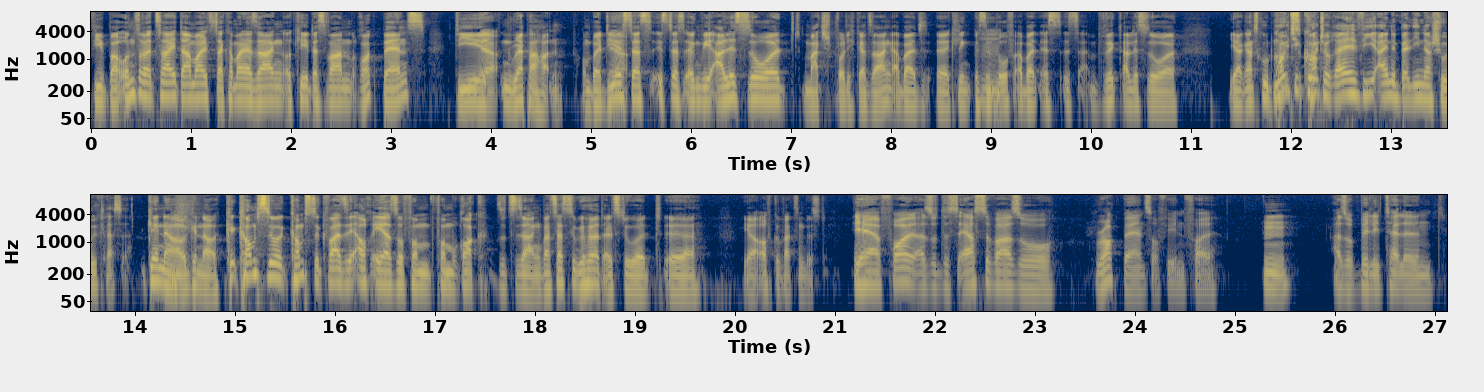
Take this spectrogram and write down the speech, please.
wie bei unserer Zeit damals, da kann man ja sagen, okay, das waren Rockbands, die einen Rapper hatten. Und bei dir Ja. ist das, ist das irgendwie alles so, Matsch, wollte ich gerade sagen, aber äh, klingt ein bisschen Mhm. doof, aber es, es wirkt alles so, ja, ganz gut. Kommst- Multikulturell wie eine Berliner Schulklasse. Genau, genau. Kommst du, kommst du quasi auch eher so vom, vom Rock sozusagen? Was hast du gehört, als du äh, ja, aufgewachsen bist? Ja, ja, voll. Also das erste war so Rockbands auf jeden Fall. Hm. Also Billy Talent,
